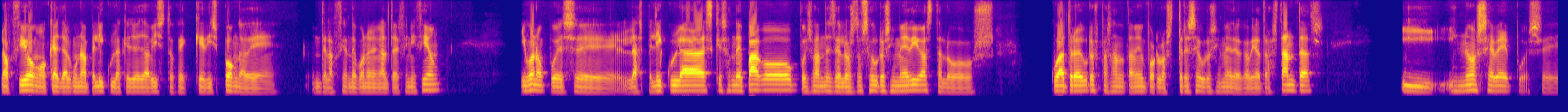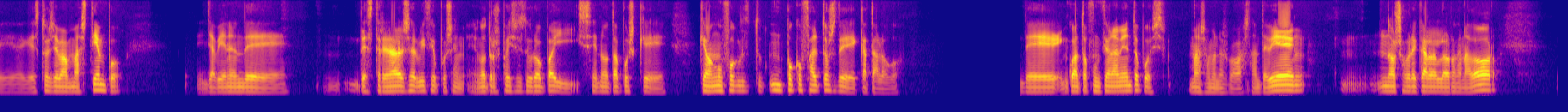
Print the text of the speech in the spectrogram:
la opción o que haya alguna película que yo haya visto que, que disponga de, de la opción de poner en alta definición. Y bueno, pues eh, las películas que son de pago pues van desde los dos euros y medio hasta los 4 euros, pasando también por los 3 euros y medio que había otras tantas. Y, no se ve, pues eh, estos llevan más tiempo, ya vienen de, de estrenar el servicio pues en, otros países de Europa y se nota pues que, que van un, un poco faltos de catálogo. De, en cuanto a funcionamiento, pues más o menos va bastante bien, no sobrecarga el ordenador.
